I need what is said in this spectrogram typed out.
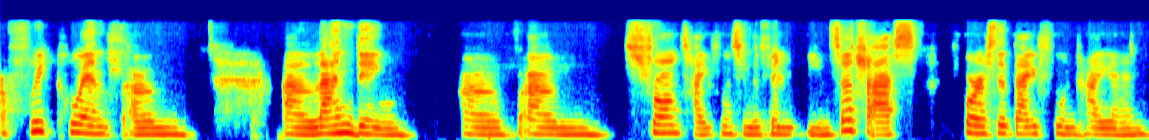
a frequent uh, landing of um, strong typhoons in the Philippines, such as of course, the Typhoon Haiyan,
